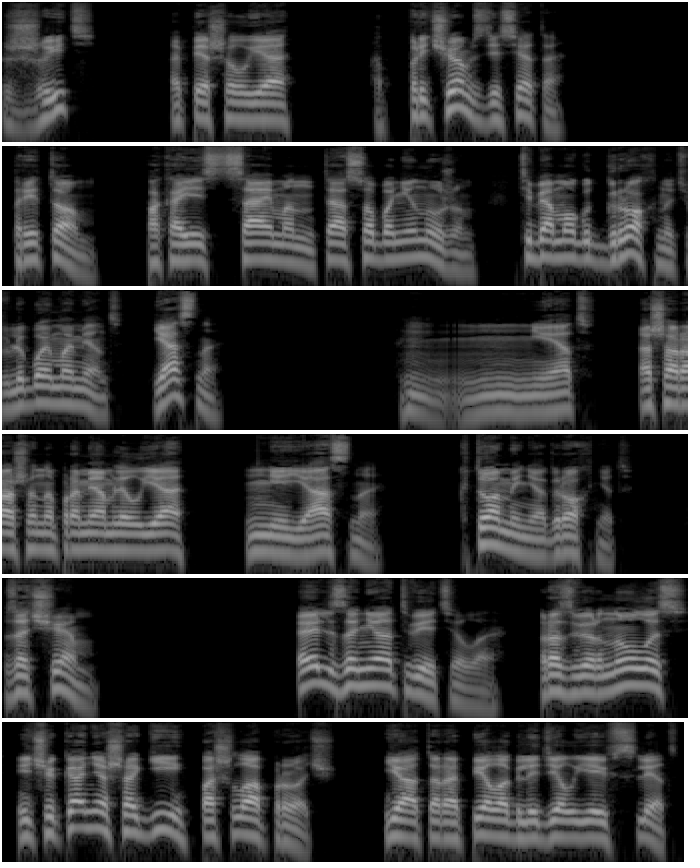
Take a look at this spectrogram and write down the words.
«Жить?» — опешил я. «А при чем здесь это?» «Притом, пока есть Саймон, ты особо не нужен. Тебя могут грохнуть в любой момент. Ясно?» «Нет», Ошарашенно промямлил я. Неясно. Кто меня грохнет? Зачем? Эльза не ответила. Развернулась и, чеканя шаги, пошла прочь. Я оторопело глядел ей вслед.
